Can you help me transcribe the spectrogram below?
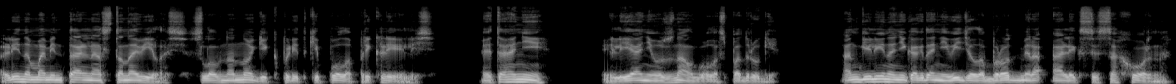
Лина моментально остановилась, словно ноги к плитке пола приклеились. «Это они!» Илья не узнал голос подруги. Ангелина никогда не видела Бродмера, Алекс Сахорна,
